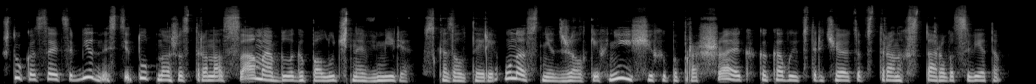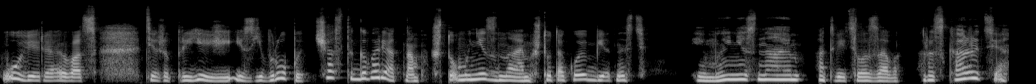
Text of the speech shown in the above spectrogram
«Что касается бедности, тут наша страна самая благополучная в мире», — сказал Терри. «У нас нет жалких нищих и попрошаек, каковы встречаются в странах Старого Света. Уверяю вас, те же приезжие из Европы часто говорят нам, что мы не знаем, что такое бедность. «И мы не знаем», — ответила Зава. «Расскажете?»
